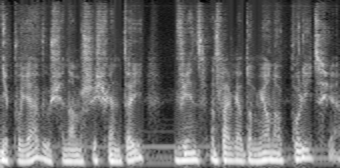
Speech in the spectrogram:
Nie pojawił się na mszy świętej, więc zawiadomiono policję.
